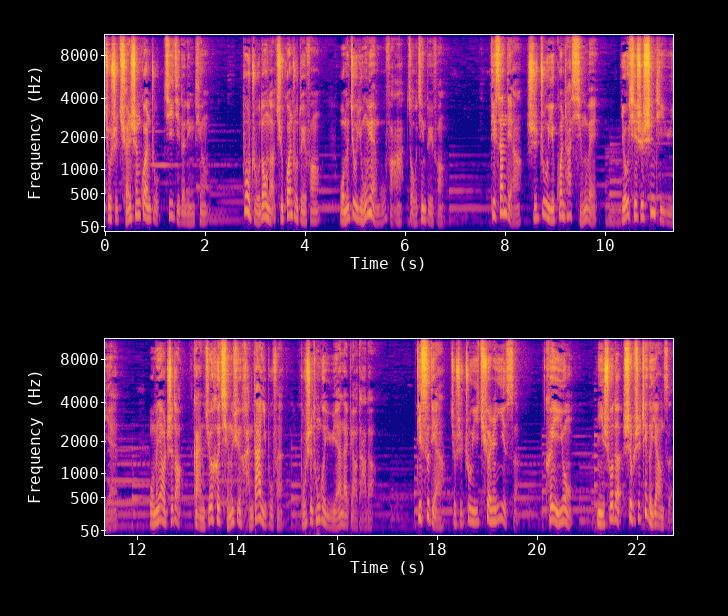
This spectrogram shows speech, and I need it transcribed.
就是全神贯注、积极的聆听，不主动的去关注对方，我们就永远无法走进对方。第三点啊，是注意观察行为，尤其是身体语言。我们要知道，感觉和情绪很大一部分不是通过语言来表达的。第四点啊，就是注意确认意思，可以用“你说的是不是这个样子”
